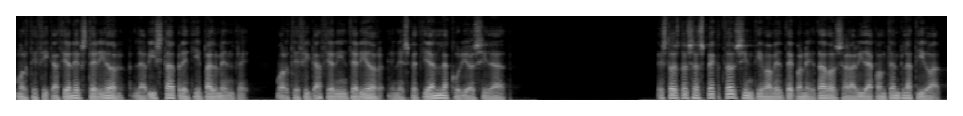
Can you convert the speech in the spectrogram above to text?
Mortificación exterior, la vista principalmente, mortificación interior, en especial la curiosidad. Estos dos aspectos íntimamente conectados a la vida contemplativa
